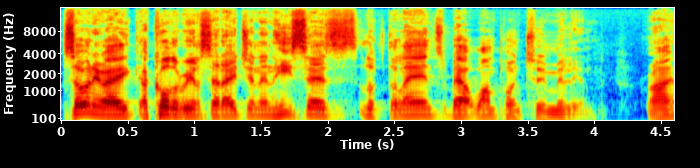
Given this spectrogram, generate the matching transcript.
So anyway, I call the real estate agent and he says, look, the land's about 1.2 million, right?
